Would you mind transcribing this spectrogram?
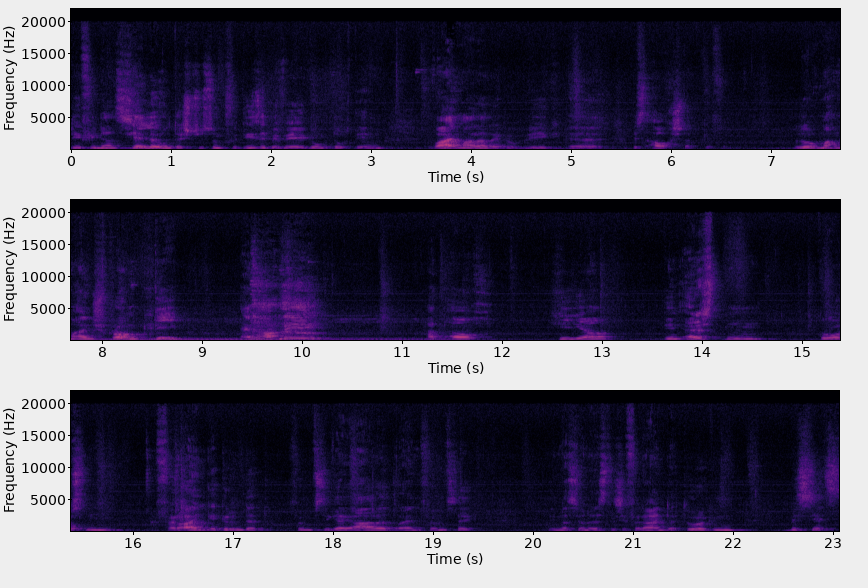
die finanzielle Unterstützung für diese Bewegung durch den Weimarer Republik äh, ist auch stattgefunden. So, machen wir einen Sprung. Die MHP hat auch hier den ersten großen Verein gegründet, 50er Jahre, 53, den Nationalistische Verein der Türken. Bis jetzt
